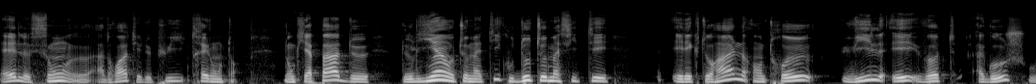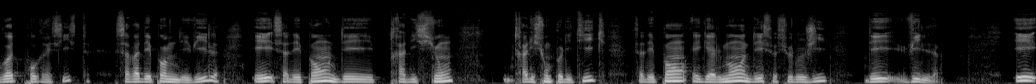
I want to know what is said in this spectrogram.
elles sont à droite et depuis très longtemps. Donc il n'y a pas de, lien automatique ou d'automacité électorale entre ville et vote à gauche ou vote progressiste. Ça va dépendre des villes et ça dépend des traditions, traditions politiques, ça dépend également des sociologies des villes. Euh,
